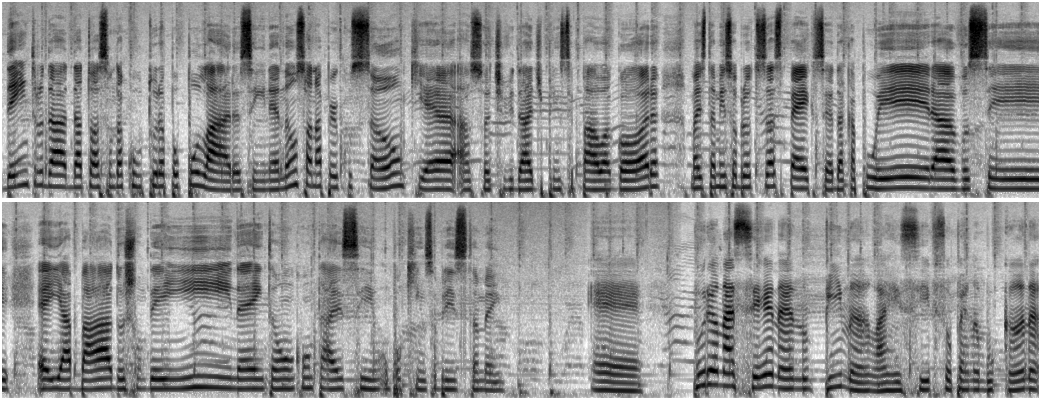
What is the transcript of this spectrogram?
dentro da, da atuação da cultura popular, assim, né, não só na percussão, que é a sua atividade principal agora, mas também sobre outros aspectos, é da capoeira, você é iabá do Xundein, né, então contar esse um pouquinho sobre isso também. É, por eu nascer né, no Pina, lá em Recife, sou pernambucana,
